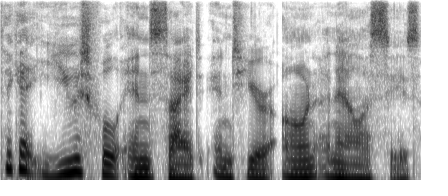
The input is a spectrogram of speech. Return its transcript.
to get useful insight into your own analyses.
